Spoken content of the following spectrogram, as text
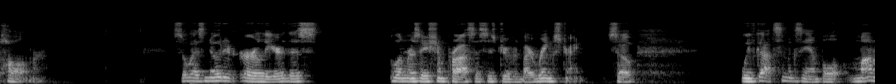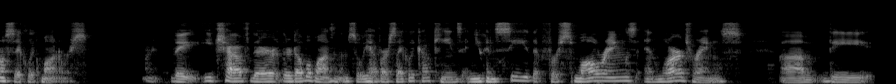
polymer. So as noted earlier, this polymerization process is driven by ring strain. So we've got some example monocyclic monomers. Right? They each have their, their double bonds in them. So we have our cyclic alkenes, and you can see that for small rings and large rings, um, the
